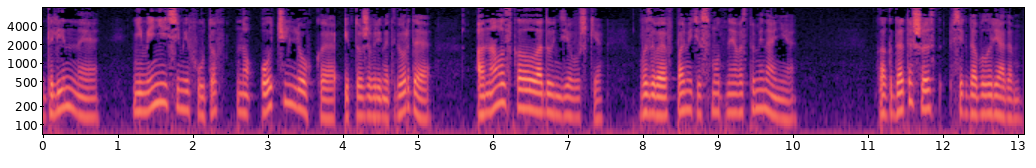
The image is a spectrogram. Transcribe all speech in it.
Длинная, не менее семи футов, но очень легкая и в то же время твердая, она ласкала ладонь девушки, вызывая в памяти смутные воспоминания. Когда-то шест всегда был рядом.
